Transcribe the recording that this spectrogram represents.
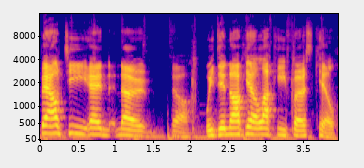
bounty, and no. Oh, we did not get a lucky first kill.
